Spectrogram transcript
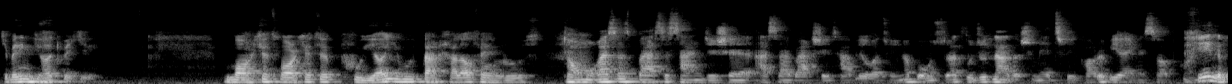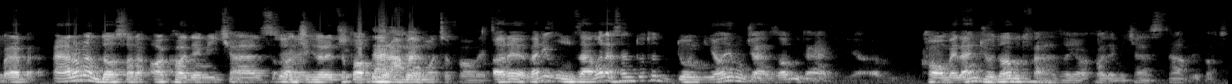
که بریم یاد بگیریم. market market پویایی بود برخلاف امروز. تا موقع از بحث سنجش اثر بخشی تبلیغات و اینا به اون صورت وجود نداشت. metric ها رو بیایم حساب کنیم. خیلی الان هم داستان آکادمیک از آنچه که داره اتفاق در عمل متفاوت آره ولی اون زمان اصلا دو تا دنیای مجزا بودن. کاملا جدا بود فضای آکادمیک از تبلیغات.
